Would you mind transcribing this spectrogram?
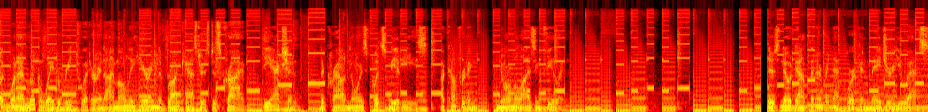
But when I look away to read Twitter and I'm only hearing the broadcasters describe the action, the crowd noise puts me at ease, a comforting, normalizing feeling. There's no doubt that every network in major U.S.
